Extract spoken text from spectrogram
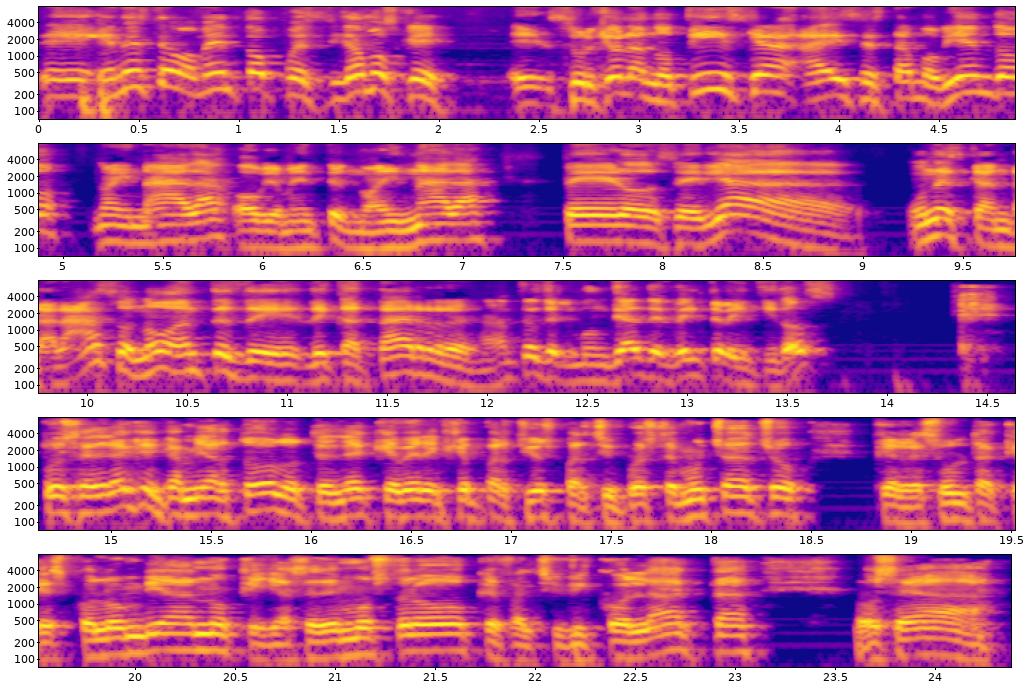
Eh, en este momento, pues digamos que eh, surgió la noticia, ahí se está moviendo, no hay nada, obviamente no hay nada, pero sería un escandalazo, ¿no? Antes de, de Qatar, antes del Mundial del 2022. Pues tendría que cambiar todo, tendría que ver en qué partidos participó este muchacho, que resulta que es colombiano, que ya se demostró, que falsificó el acta, o sea,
